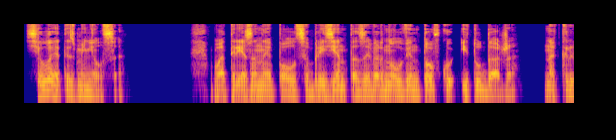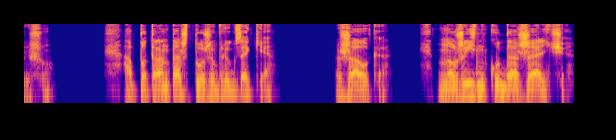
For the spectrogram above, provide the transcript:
Силуэт изменился. В отрезанные полосы брезента завернул винтовку и туда же, на крышу. А патронтаж тоже в рюкзаке, Жалко. Но жизнь куда жальче.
